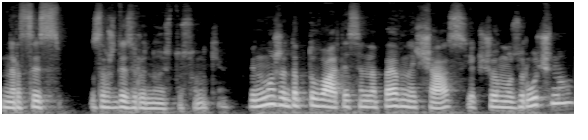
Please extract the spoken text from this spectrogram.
нарцис завжди зруйнує стосунки. Він може адаптуватися на певний час, якщо йому зручно,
